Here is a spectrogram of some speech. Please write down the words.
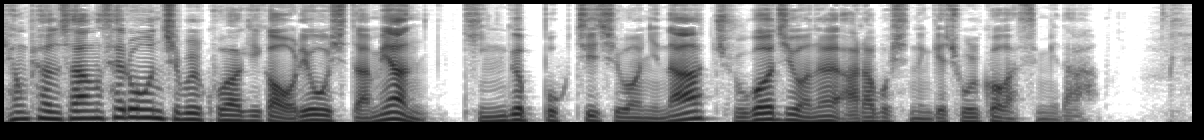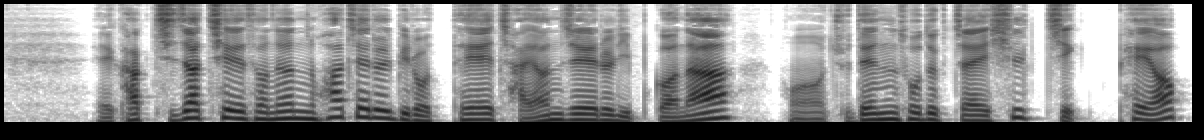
형편상 새로운 집을 구하기가 어려우시다면 긴급복지 지원이나 주거 지원을 알아보시는 게 좋을 것 같습니다. 각 지자체에서는 화재를 비롯해 자연재해를 입거나 어, 주된 소득자의 실직, 폐업,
